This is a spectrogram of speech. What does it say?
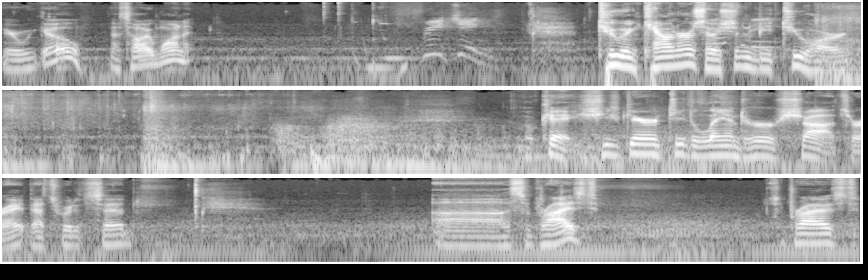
Here we go. That's how I want it. Reaching. Two encounters, so it shouldn't be too hard. Okay, she's guaranteed to land her shots, right? That's what it said. Uh, surprised? Surprised?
